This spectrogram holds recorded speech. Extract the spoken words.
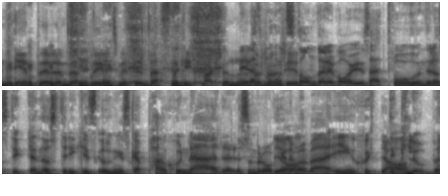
det är inte den bästa, det är liksom inte den bästa krigsmakten. Deras motståndare var ju så här 200 stycken österrikisk-ungerska pensionärer som råkade ja. vara med i en skytteklubb.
